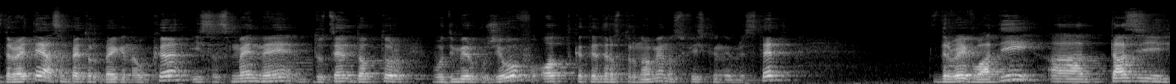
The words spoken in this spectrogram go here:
Здравейте, аз съм Петър от БГ Наука и с мен е доцент доктор Владимир Божилов от катедра астрономия на Софийския университет. Здравей, Влади! А, тази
